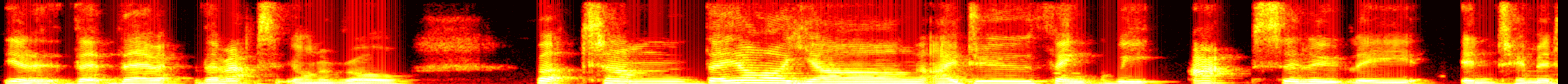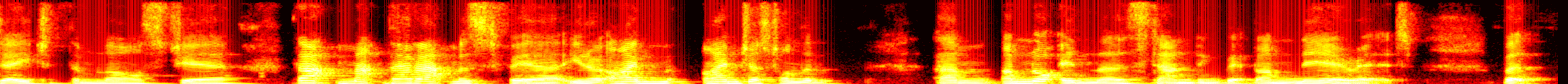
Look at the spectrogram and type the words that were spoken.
you know, they're they're, they're absolutely on a roll. But um, they are young. I do think we absolutely intimidated them last year. That that atmosphere, you know, I'm I'm just on the, um, I'm not in the standing bit, but I'm near it. But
